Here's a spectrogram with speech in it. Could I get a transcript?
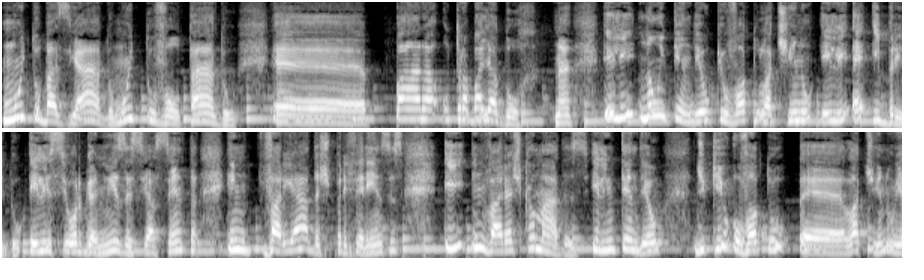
muito baseado, muito voltado é, para o trabalhador, né? Ele não entendeu que o voto latino ele é híbrido, ele se organiza, se assenta em variadas preferências e em várias camadas. Ele entendeu de que o voto é, latino e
